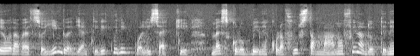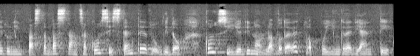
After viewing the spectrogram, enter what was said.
E ora verso gli ingredienti liquidi quelli secchi. Mescolo bene con la frusta a mano fino ad ottenere un impasto abbastanza consistente e ruvido. Consiglio di non lavorare troppo gli ingredienti.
